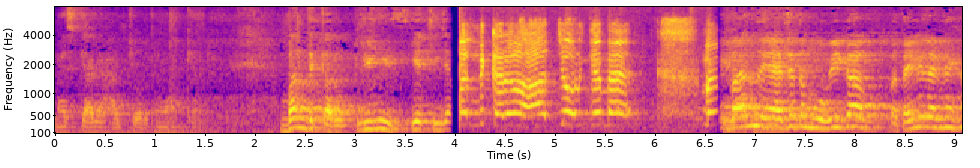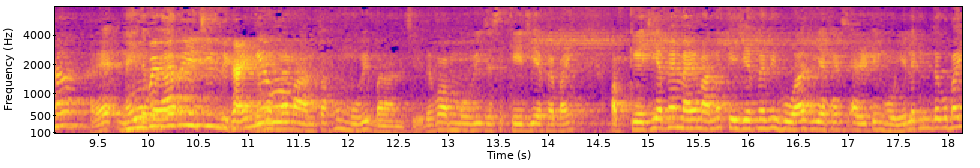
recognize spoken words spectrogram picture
मैं इसके आगे हाथ जोड़ता हूँ आपके आगे बंद करो प्लीज़ ये चीज़ें बंद करो मैं मैं ऐसे तो मूवी का पता ही नहीं लगने का। अरे नहीं मूवी में तो ये चीज़ दिखाएँगे देखो मैं मानता हूँ मूवी बनानी चाहिए। देखो अब मूवी जैसे के जी एफ़ है भाई। अब के जी एफ़ है मैं मान हूँ के जी एफ़ में भी हुआ वी एडिटिंग हुई है लेकिन देखो भाई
